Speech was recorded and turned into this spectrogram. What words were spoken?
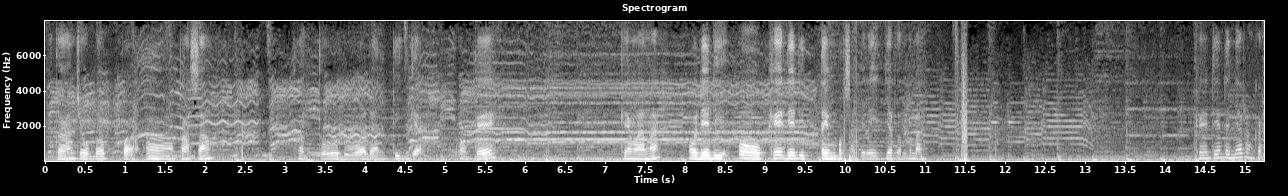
Kita akan coba pak uh, pasang satu, dua, dan tiga. Oke. Oke mana? Oh dia di Oke dia ditembak sama villager teman-teman Oke dia ada nyerang kah?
